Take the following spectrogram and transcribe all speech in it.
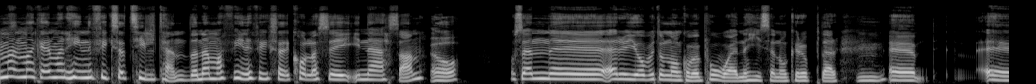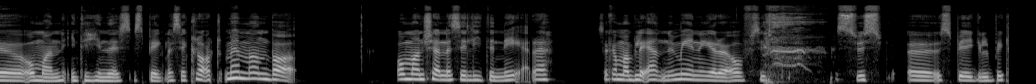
Man, man, kan, man hinner fixa till tänderna, man hinner fixa, kolla sig i näsan. Ja. Och sen eh, är det jobbigt om någon kommer på en när hissen åker upp där. Mm. Eh, eh, om man inte hinner spegla sig klart. Men man bara, om man känner sig lite nere så kan man bli ännu mer nere av sitt eh, spegelbild.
